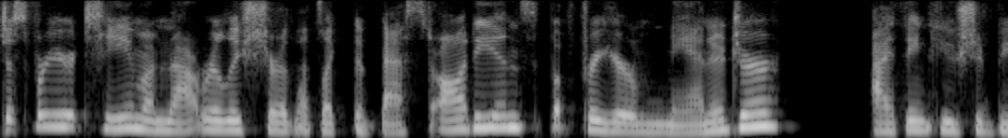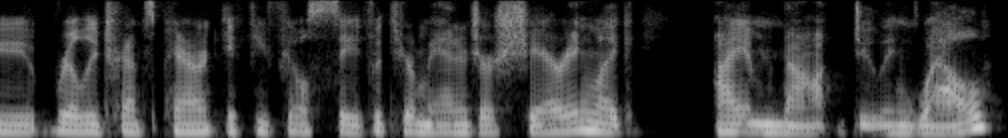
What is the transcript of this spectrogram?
Just for your team, I'm not really sure that's like the best audience, but for your manager, I think you should be really transparent if you feel safe with your manager sharing, like, I am not doing well.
